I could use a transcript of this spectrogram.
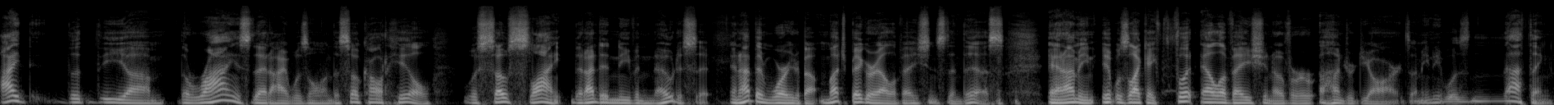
I, the the um, the rise that I was on, the so-called hill, was so slight that I didn't even notice it. And I've been worried about much bigger elevations than this. And I mean, it was like a foot elevation over 100 yards. I mean, it was nothing.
